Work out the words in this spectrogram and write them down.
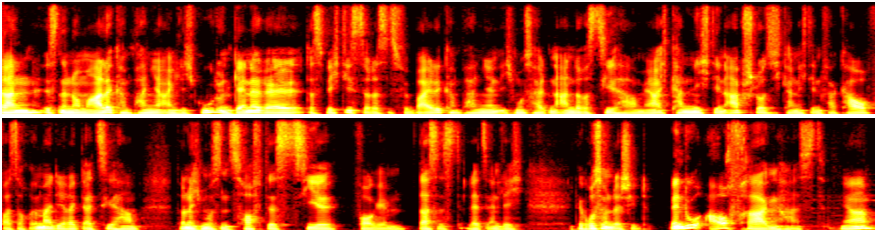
dann ist eine normale Kampagne eigentlich gut und generell das Wichtigste, das ist für beide Kampagnen, ich muss halt ein anderes Ziel haben. Ja? Ich kann nicht den Abschluss, ich kann nicht den Verkauf, was auch immer direkt als Ziel haben, sondern ich muss ein softes Ziel vorgeben. Das ist letztendlich der große Unterschied. Wenn du auch Fragen hast, ja,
